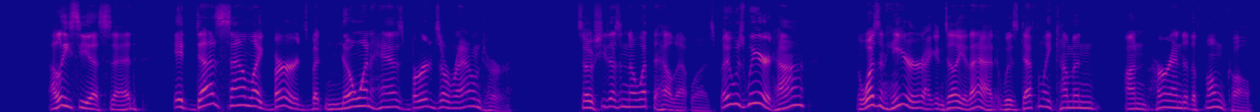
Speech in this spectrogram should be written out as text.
Alicia said it does sound like birds, but no one has birds around her, so she doesn't know what the hell that was. But it was weird, huh? It wasn't here, I can tell you that. It was definitely coming on her end of the phone call.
